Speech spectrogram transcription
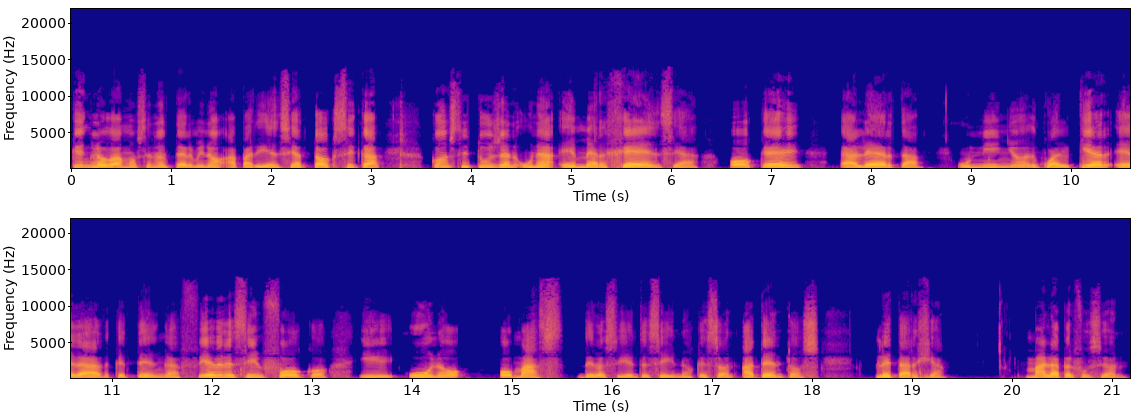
que englobamos en el término apariencia tóxica constituyen una emergencia. ¿Ok? Alerta. Un niño de cualquier edad que tenga fiebre sin foco y uno o más de los siguientes signos que son atentos, letargia, mala perfusión,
